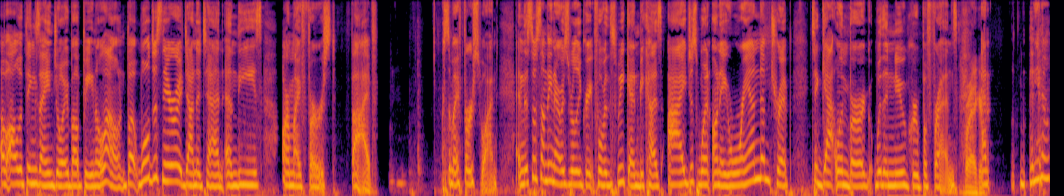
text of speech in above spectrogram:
of all the things I enjoy about being alone. But we'll just narrow it down to 10. And these are my first five. So my first one, and this was something I was really grateful for this weekend because I just went on a random trip to Gatlinburg with a new group of friends. Bragger. And you know,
